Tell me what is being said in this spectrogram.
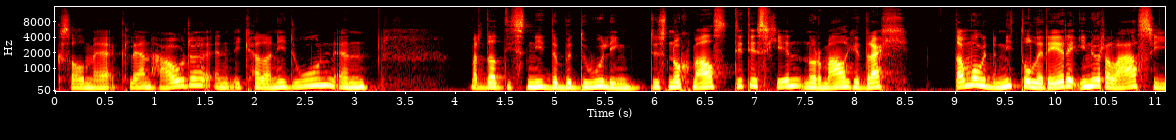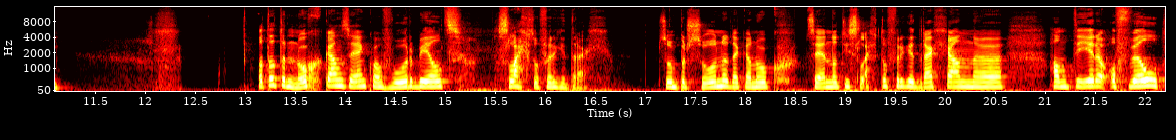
ik zal mij klein houden en ik ga dat niet doen. En... Maar dat is niet de bedoeling. Dus nogmaals, dit is geen normaal gedrag. Dat mogen je niet tolereren in je relatie. Wat dat er nog kan zijn qua voorbeeld, slachtoffergedrag. Zo'n personen, dat kan ook zijn dat die slachtoffergedrag gaan uh, hanteren, ofwel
